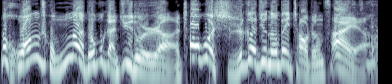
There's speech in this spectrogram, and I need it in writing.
那蝗虫啊都不敢聚堆儿啊，超过十个就能被炒成菜呀。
